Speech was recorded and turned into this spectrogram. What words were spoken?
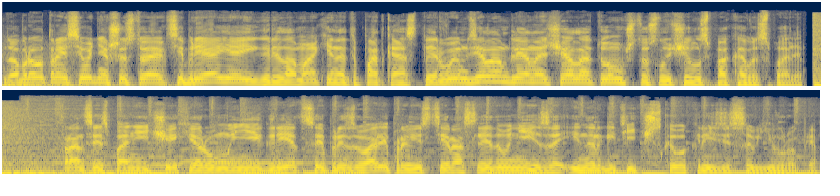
Доброе утро. Сегодня 6 октября. Я Игорь Ломакин. Это подкаст «Первым делом» для начала о том, что случилось, пока вы спали. Франция, Испания, Чехия, Румыния и Греция призвали провести расследование из-за энергетического кризиса в Европе.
